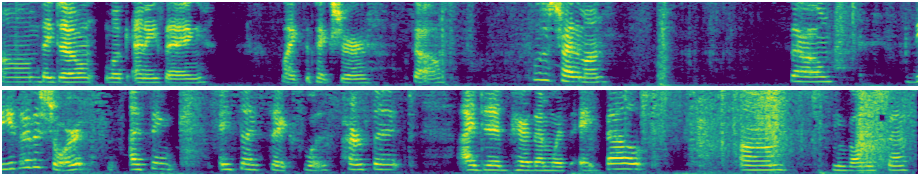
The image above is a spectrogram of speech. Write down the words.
Um, they don't look anything like the picture, so we'll just try them on. So these are the shorts. I think a size 6 was perfect. I did pair them with a belt. Um, move all this stuff.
